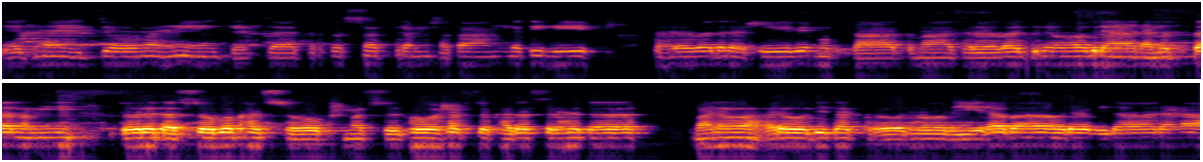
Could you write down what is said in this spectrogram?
यज्ञैद्यो महेन्द्रश्च कृतसत्रं सताङ्गतिः। सर्वदर्शी विमुक्तात्मा सर्वज्ञो ज्ञानमुत्तमम् सुरतः सुमुखः सूक्ष्मः सुघोषः मनोहरोदितक्रोधो वीरबाहुरविदारणः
